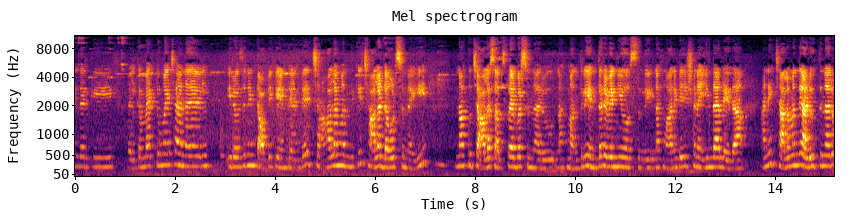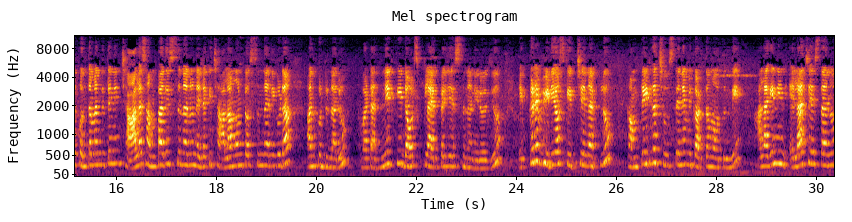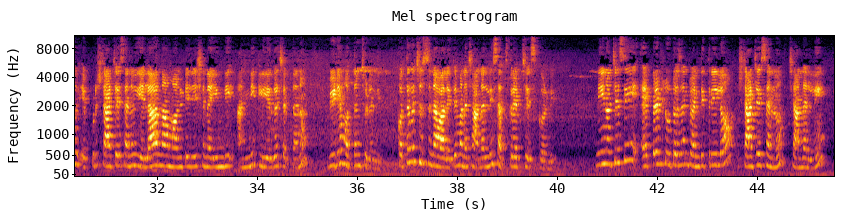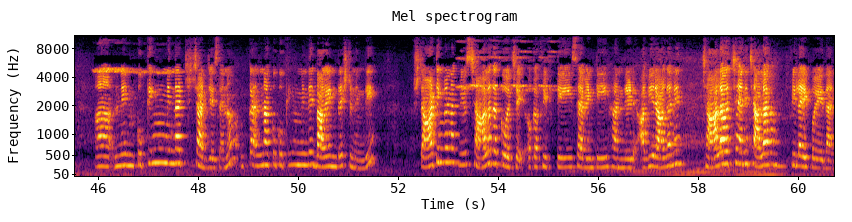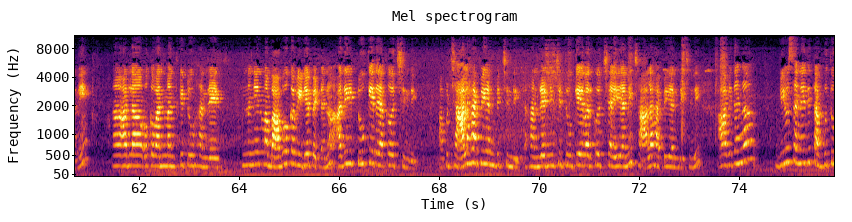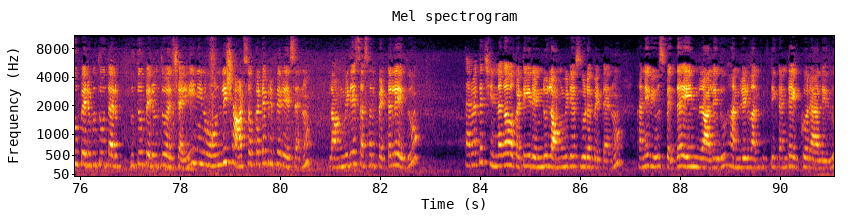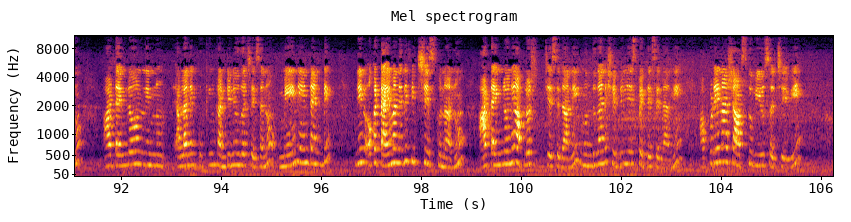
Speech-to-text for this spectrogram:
అందరికి. Welcome back to my channel ఈరోజు నేను టాపిక్ ఏంటి అంటే చాలా మందికి చాలా డౌట్స్ ఉన్నాయి. నాకు చాలా సబ్స్క్రైబర్స్ ఉన్నారు. నాకు మంత్లీ ఎంత రెవెన్యూ వస్తుంది? నాకు మానిటైజేషన్ అయ్యిందా లేదా? అని చాలా మంది అడుగుతున్నారు. కొంతమంది అయితే నేను చాలా సంపాదిస్తున్నాను. నెలకి చాలా అమౌంట్ వస్తుందని కూడా అనుకుంటున్నారు. వాటన్నిటికీ డౌట్స్ క్లారిఫై చేస్తున్నాను ఈరోజు ఎక్కడ వీడియో స్కిప్ చేయనట్లు కంప్లీట్గా చూస్తేనే మీకు అర్థమవుతుంది. అలాగే నేను ఎలా చేస్తాను ఎప్పుడు స్టార్ట్ చేశాను ఎలా నా మానిటైజేషన్ అయ్యింది అన్నీ క్లియర్గా చెప్తాను. వీడియో మొత్తం చూడండి. కొత్తగా చూస్తున్న వాళ్ళైతే మన ఛానల్ని సబ్స్క్రైబ్ చేసుకోండి. నేను వచ్చేసి ఏప్రిల్ టూ థౌజండ్ ట్వంటీ త్రీలో స్టార్ట్ చేశాను ఛానల్ని. నేను కుకింగ్ మీద స్టార్ట్ చేశాను. కా- నాకు కుకింగ్ మీద బాగా ఇంట్రెస్ట్ ఉండింది. స్టార్టింగ్లో నాకు వ్యూస్ చాలా తక్కువ వచ్చాయి. ఒక ఫిఫ్టీ సెవెంటీ హండ్రెడ్ అవి రాగానే చాలా వచ్చాయని చాలా ఫీల్ అయిపోయేదాన్ని. అలా అట్లా ఒక వన్ మంత్కి టూ హండ్రెడ్ నేను మా బాబు ఒక వీడియో పెట్టాను. అది టూ కే దాకా వచ్చింది. అప్పుడు చాలా హ్యాపీగా అనిపించింది. హండ్రెడ్ నుంచి టూ కే వరకు వచ్చాయి అని చాలా హ్యాపీగా అనిపించింది. ఆ విధంగా వ్యూస్ అనేది తగ్గుతూ పెరుగుతూ తరుగుతూ పెరుగుతూ వచ్చాయి. నేను ఓన్లీ షార్ట్స్ ఒక్కటే ప్రిపేర్ చేశాను. లాంగ్ వీడియోస్ అసలు పెట్టలేదు. తర్వాత చిన్నగా ఒకటి రెండు లాంగ్ వీడియోస్ కూడా పెట్టాను. కానీ వ్యూస్ పెద్ద ఏం రాలేదు. హండ్రెడ్ వన్ ఫిఫ్టీ కంటే ఎక్కువ రాలేదు. ఆ టైంలో నేను అలానే కుకింగ్ కంటిన్యూగా చేశాను. మెయిన్ ఏంటంటే నేను ఒక టైం అనేది ఫిక్స్ చేసుకున్నాను. ఆ టైంలోనే అప్లోడ్ చేసేదాన్ని. ముందుగానే షెడ్యూల్ చేసి పెట్టేసేదాన్ని. అప్పుడే నా షార్ట్స్కు వ్యూస్ వచ్చేవి.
